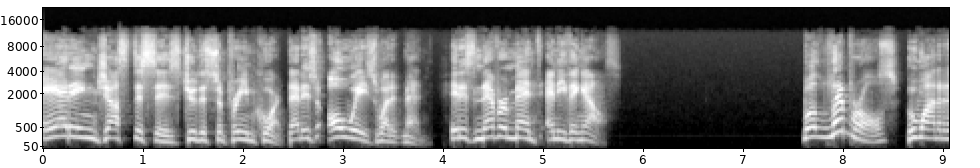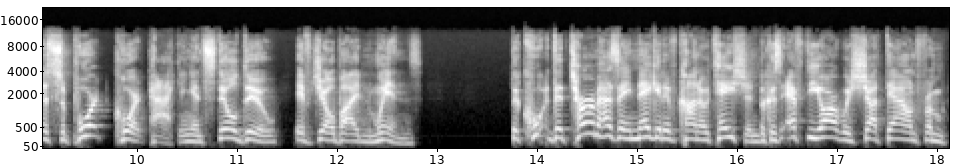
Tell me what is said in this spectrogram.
adding justices to the Supreme Court. That is always what it meant. It has never meant anything else. Well, liberals who wanted to support court packing and still do if Joe Biden wins, the, the term has a negative connotation because FDR was shut down from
